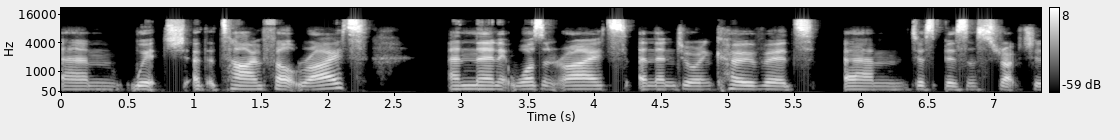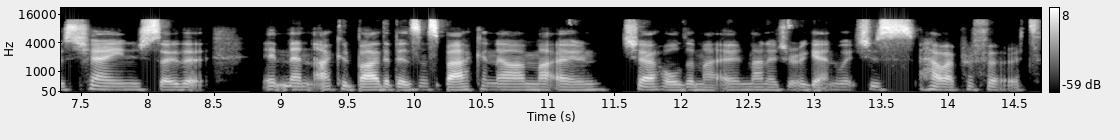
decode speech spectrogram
um, which at the time felt right, and then it wasn't right. And then during COVID, um, just business structures changed so that it meant I could buy the business back, and now I'm my own shareholder, my own manager again, which is how I prefer it.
